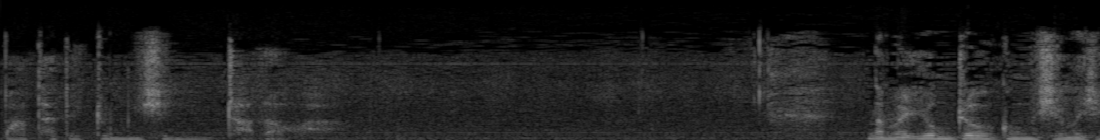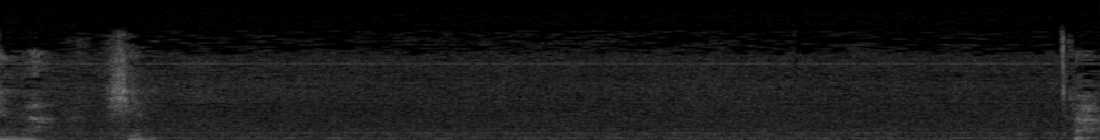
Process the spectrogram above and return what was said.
把他的中心找到啊。那么用这个功行不行啊？行。啊，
